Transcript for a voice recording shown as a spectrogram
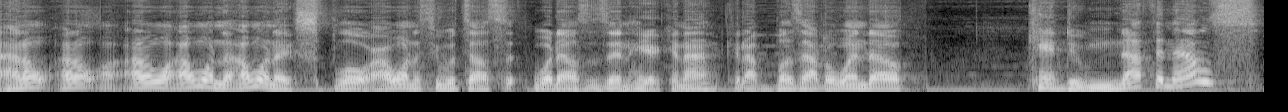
I don't. I don't. I don't. I want to. I want to explore. I want to see what else. What else is in here? Can I? Can I buzz out the window? Can't do nothing else.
